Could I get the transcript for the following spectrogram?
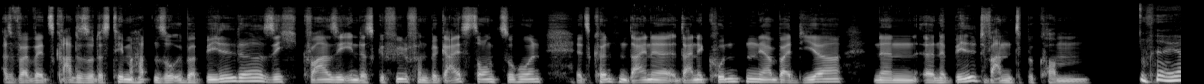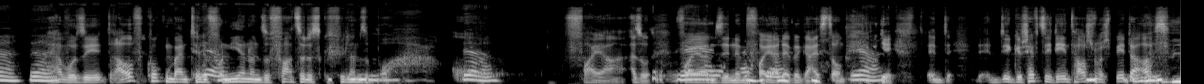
also weil wir jetzt gerade so das Thema hatten, so über Bilder sich quasi in das Gefühl von Begeisterung zu holen. Jetzt könnten deine, deine Kunden ja bei dir einen, äh, eine Bildwand bekommen. Ja, ja. ja wo sie drauf gucken beim Telefonieren ja. und sofort so das Gefühl haben, so, mhm. boah, oh, ja. Feuer. Also Feuer ja, im Sinne im Feuer der Begeisterung. Okay. Äh, die Geschäftsideen tauschen wir später aus.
